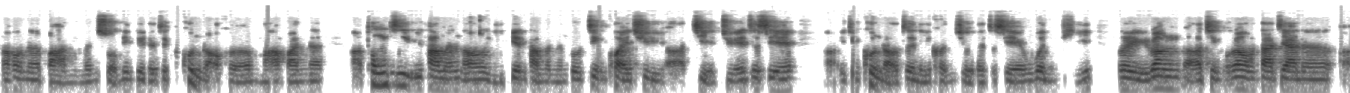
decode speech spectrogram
然后呢，把你们所面对的这个困扰和麻烦呢，啊，通知于他们，然后以便他们能够尽快去啊解决这些啊已经困扰着你很久的这些问题，所以让啊请让大家呢啊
